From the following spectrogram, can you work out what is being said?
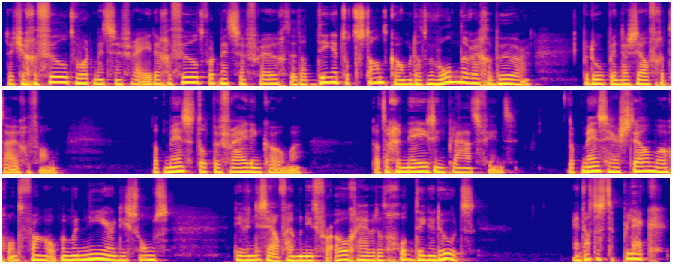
dat je gevuld wordt met zijn vrede, gevuld wordt met zijn vreugde, dat dingen tot stand komen, dat wonderen gebeuren. Ik bedoel, ik ben daar zelf getuige van. Dat mensen tot bevrijding komen, dat er genezing plaatsvindt, dat mensen herstel mogen ontvangen op een manier die soms, die we zelf helemaal niet voor ogen hebben, dat God dingen doet. En dat is de plek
